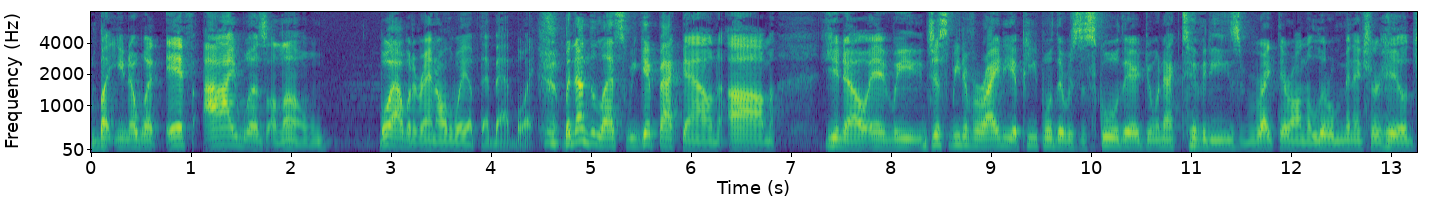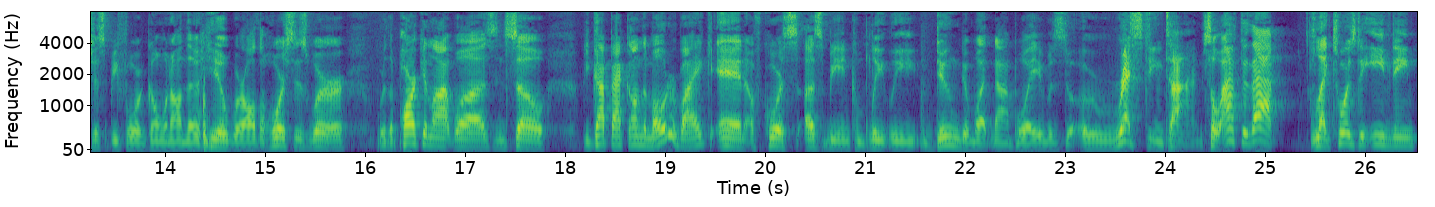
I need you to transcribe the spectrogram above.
But you know what? If I was alone, boy, I would have ran all the way up that bad boy. But nonetheless, we get back down. Um, you know, and we just meet a variety of people. There was a school there doing activities right there on the little miniature hill just before going on the hill where all the horses were, where the parking lot was. And so we got back on the motorbike, and of course, us being completely doomed and whatnot, boy, it was resting time. So after that, like towards the evening,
